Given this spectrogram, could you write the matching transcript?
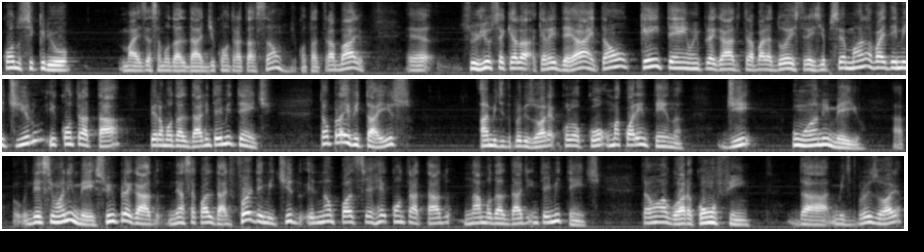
quando se criou mais essa modalidade de contratação, de contrato de trabalho, é, surgiu-se aquela, aquela ideia, ah, então quem tem um empregado que trabalha dois, três dias por semana, vai demiti-lo e contratar pela modalidade intermitente. Então, para evitar isso, a medida provisória colocou uma quarentena de um ano e meio. Nesse um ano e meio, se o empregado nessa qualidade for demitido, ele não pode ser recontratado na modalidade intermitente. Então, agora, com o fim da medida provisória,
